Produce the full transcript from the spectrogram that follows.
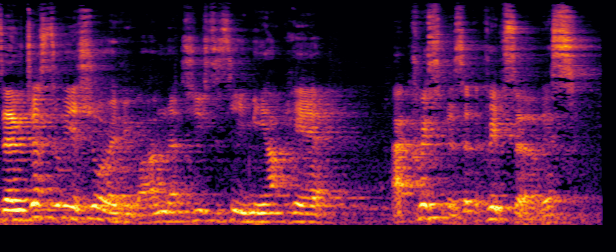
So just to reassure everyone that's used to seeing me up here at Christmas at the crib service,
